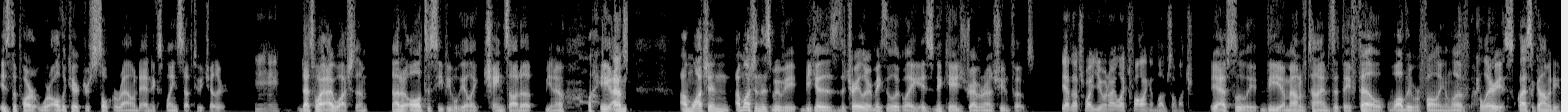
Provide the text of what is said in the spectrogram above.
is the part where all the characters sulk around and explain stuff to each other. Mm-hmm. That's why I watch them, not at all to see people get like chainsawed up. You know, like I'm I'm watching I'm watching this movie because the trailer makes it look like it's Nick Cage driving around shooting folks. yeah, that's why you and I liked falling in love so much. Yeah, absolutely. The amount of times that they fell while they were falling in love, hilarious. Classic comedy.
